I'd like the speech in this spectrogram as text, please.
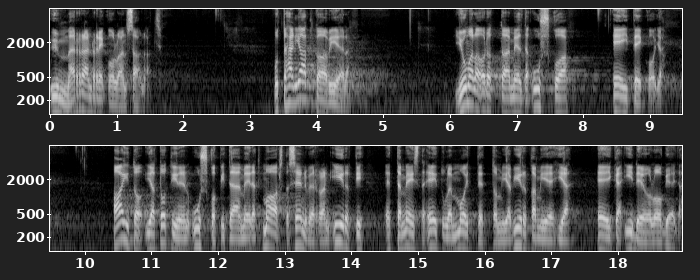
ymmärrän Rekolan sanat. Mutta hän jatkaa vielä. Jumala odottaa meiltä uskoa, ei tekoja. Aito ja totinen usko pitää meidät maasta sen verran irti, että meistä ei tule moitteettomia virkamiehiä eikä ideologeja.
